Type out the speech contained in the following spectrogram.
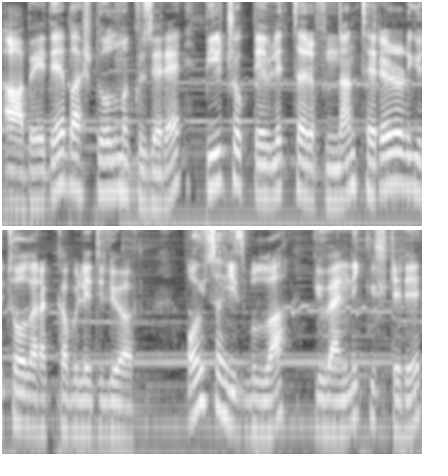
ABD başta olmak üzere birçok devlet tarafından terör örgütü olarak kabul ediliyor. Oysa Hizbullah güvenlik güçleri,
